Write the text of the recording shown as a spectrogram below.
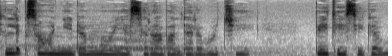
ትልቅ ሰው ደግሞ የስራ ባልደረቦቼ ቤቴ ሲገቡ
